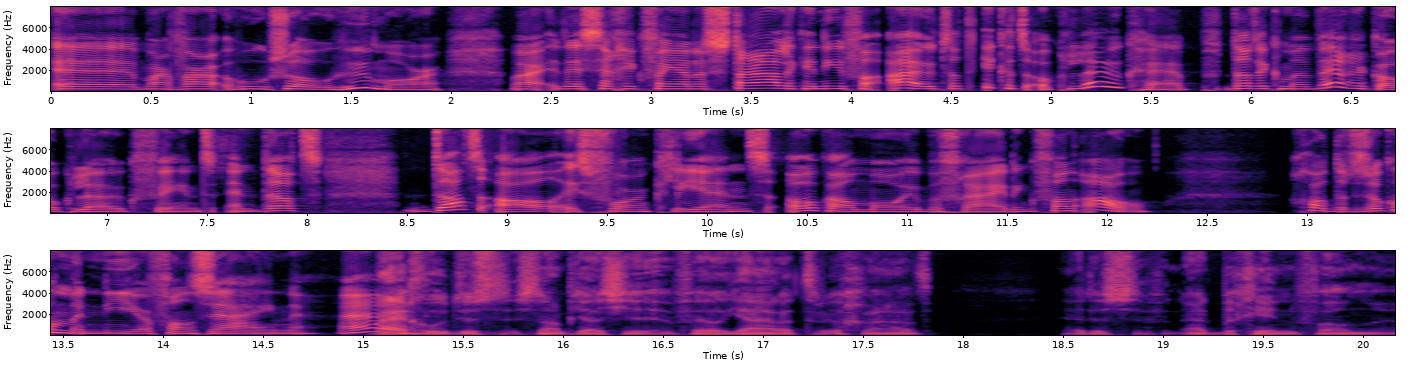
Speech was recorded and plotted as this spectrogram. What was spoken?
eh, maar waar, hoezo humor? Maar dan zeg ik van ja, dan straal ik in ieder geval uit dat ik het ook leuk heb. Dat ik mijn werk ook leuk vind. En dat, dat al is voor een cliënt ook al een mooie bevrijding van oh, god, dat is ook een manier van zijn. Hè? Maar goed, dus snap je, als je veel jaren teruggaat, hè, dus naar het begin van eh,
